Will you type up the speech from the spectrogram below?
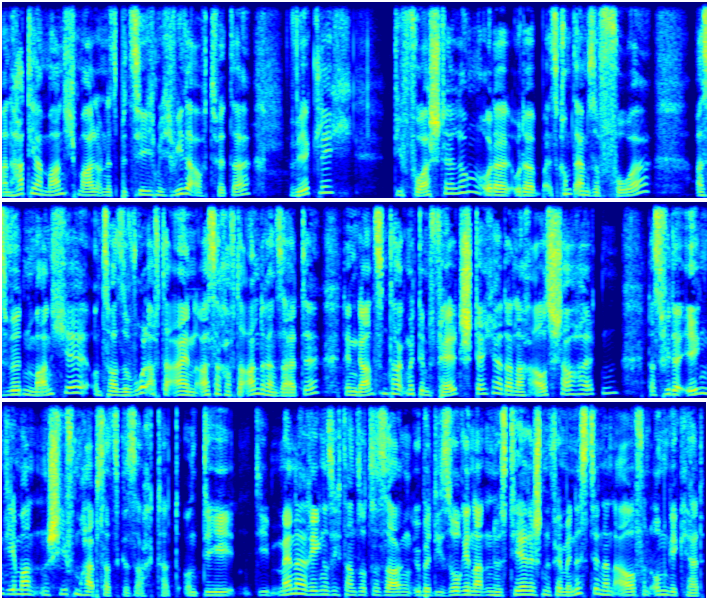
man hat ja manchmal, und jetzt beziehe ich mich wieder auf Twitter, wirklich die Vorstellung oder, oder es kommt einem so vor, als würden manche, und zwar sowohl auf der einen als auch auf der anderen Seite, den ganzen Tag mit dem Feldstecher danach Ausschau halten, dass wieder irgendjemand einen schiefen Halbsatz gesagt hat. Und die, die Männer regen sich dann sozusagen über die sogenannten hysterischen Feministinnen auf und umgekehrt.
